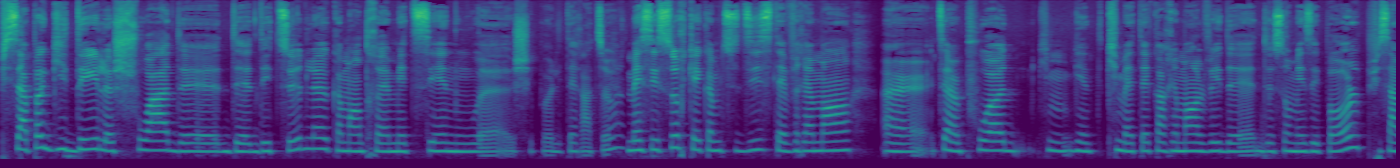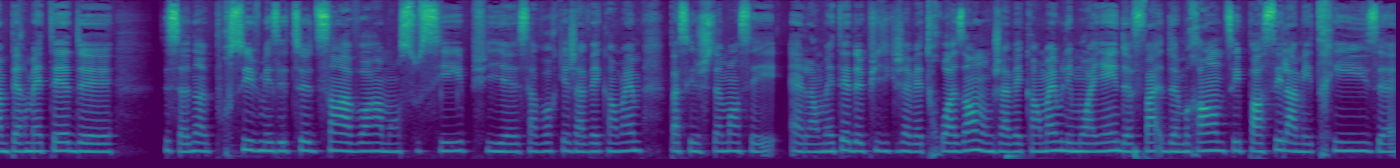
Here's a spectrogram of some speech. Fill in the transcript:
puis ça n'a pas guidé le choix de, de- d'études, comme entre médecine ou, euh, je sais pas, littérature. Mais c'est sûr que, comme tu dis, c'était vraiment un, un poids qui, qui m'était carrément enlevé de sur mes épaules. Puis ça me permettait de, c'est ça, poursuivre mes études sans avoir à m'en soucier. Puis euh, savoir que j'avais quand même, parce que justement, c'est, elle en mettait depuis que j'avais trois ans, donc j'avais quand même les moyens de, faire, de me rendre, tu sais, passer la maîtrise. euh,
